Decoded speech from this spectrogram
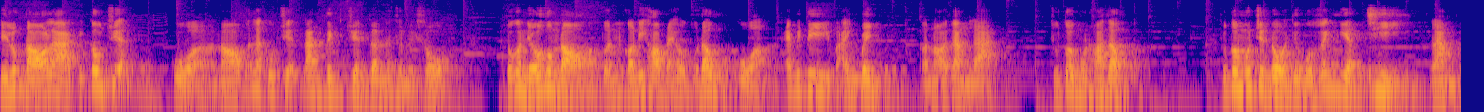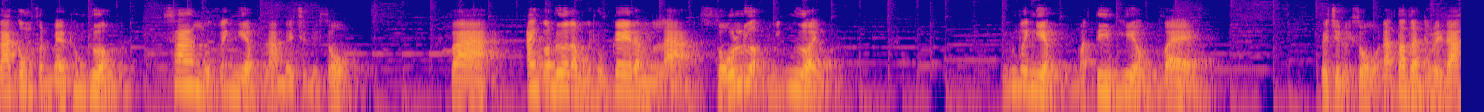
thì lúc đó là cái câu chuyện của nó vẫn là câu chuyện đang dịch chuyển dần sang chuyển đổi số. Tôi còn nhớ hôm đó Tuấn có đi họp đại hội cổ đông của FPT và anh Bình có nói rằng là chúng tôi muốn hóa rồng chúng tôi muốn chuyển đổi từ một doanh nghiệp chỉ làm gia công phần mềm thông thường sang một doanh nghiệp làm về chuyển đổi số. Và anh có đưa ra một cái thống kê rằng là số lượng những người, những doanh nghiệp mà tìm hiểu về về chuyển đổi số đang tăng dần trong thời gian.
